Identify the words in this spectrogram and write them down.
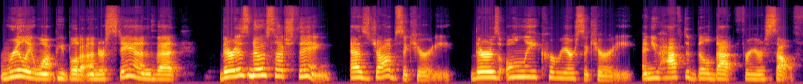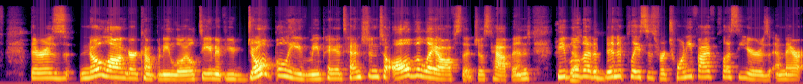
really want people to understand that there is no such thing as job security. There is only career security, and you have to build that for yourself. There is no longer company loyalty. And if you don't believe me, pay attention to all the layoffs that just happened. People yeah. that have been at places for 25 plus years and they're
